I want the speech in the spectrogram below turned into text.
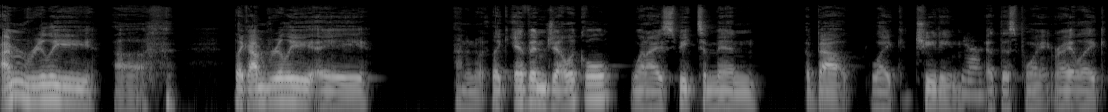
I'm really, uh, like, I'm really a, I don't know, like evangelical when I speak to men about like cheating Yeah. at this point, right? Like,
